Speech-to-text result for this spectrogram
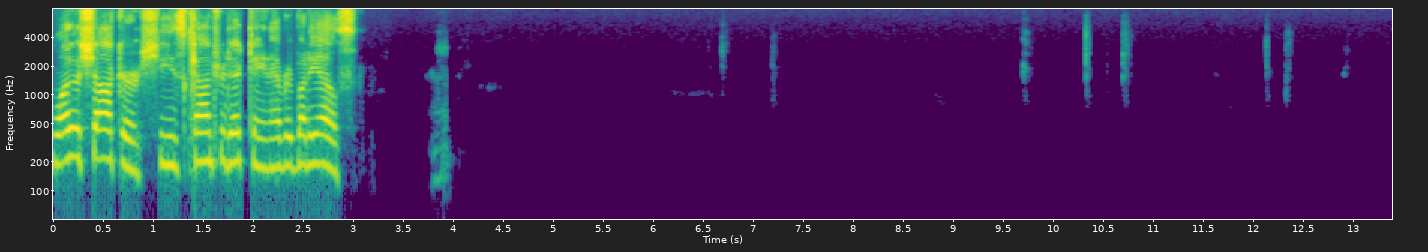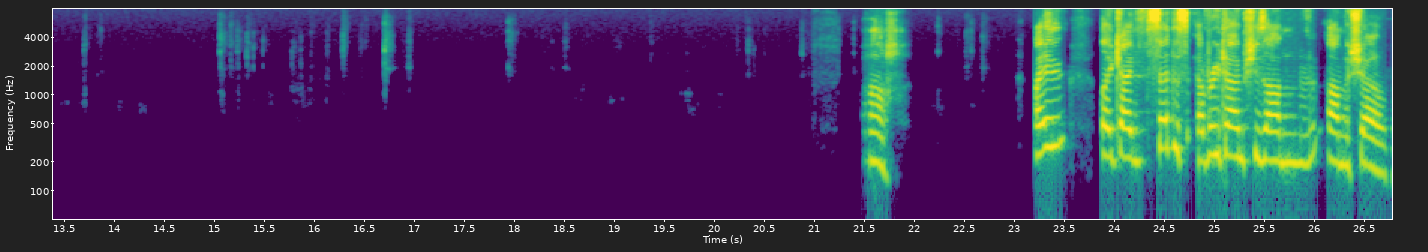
what a shocker. She's contradicting everybody else. Oh, I like I've said this every time she's on on the show.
